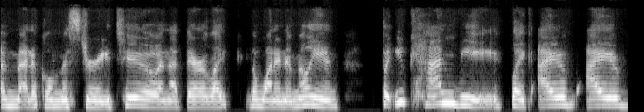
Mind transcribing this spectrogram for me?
a medical mystery too and that they're like the one in a million but you can be like i have i have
